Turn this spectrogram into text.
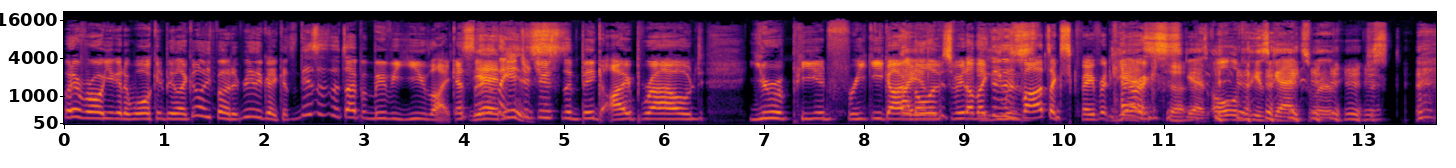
But overall, you're gonna walk and be like, oh, I found it really great because this is the type of movie you like. As soon Yeah, as they is. introduced the big eyebrowed European freaky guy with olive spoon, I'm like, this is was- Bartek's favorite Yes, character. yes, all of his gags were just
